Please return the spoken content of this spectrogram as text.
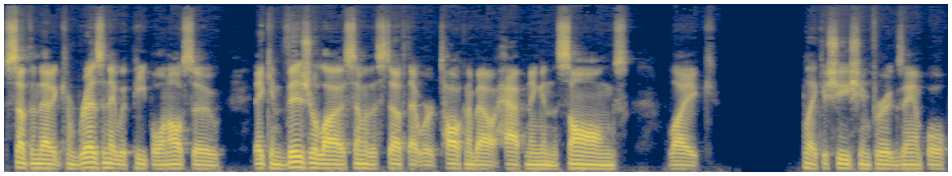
something that it can resonate with people, and also they can visualize some of the stuff that we're talking about happening in the songs, like like Hashishin, for example.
